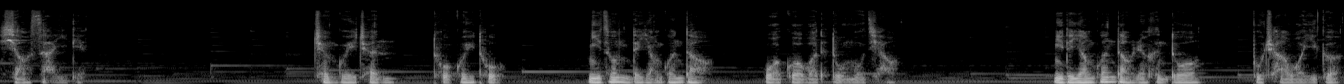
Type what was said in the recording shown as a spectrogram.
潇洒一点。尘归尘，土归土，你走你的阳关道，我过我的独木桥。你的阳关道人很多，不差我一个。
